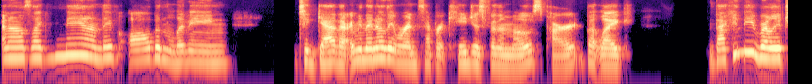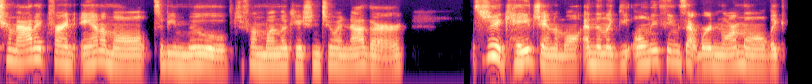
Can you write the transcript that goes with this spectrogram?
and I was like, man, they've all been living together. I mean, I know they were in separate cages for the most part, but like that can be really traumatic for an animal to be moved from one location to another, especially a cage animal. And then, like, the only things that were normal, like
